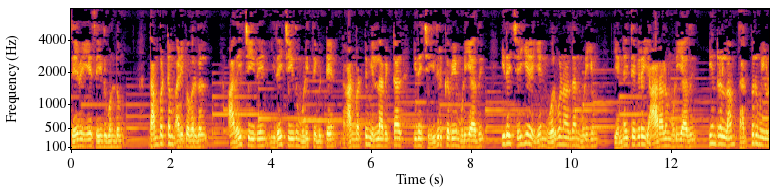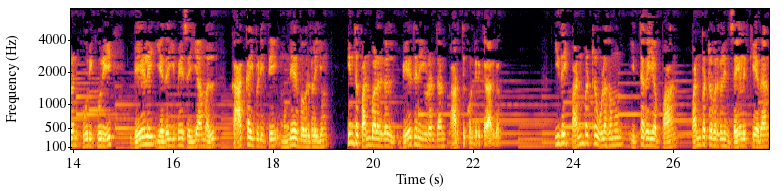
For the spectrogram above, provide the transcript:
சேவையே செய்து கொண்டும் தம்பட்டம் அடிப்பவர்கள். அதை செய்தேன் இதை செய்து முடித்து விட்டேன். நான் மட்டும் இல்லாவிட்டால் இதை செய்திருக்கவே முடியாது. இதை செய்ய என் ஒருவனால் தான் முடியும். என்னை தவிர யாராலும் முடியாது என்றெல்லாம் தற்பெருமையுடன் கூறி கூறி வேலை எதையுமே செய்யாமல் காக்காய் பிடித்தே முன்னேறுபவர்களையும் இந்த பண்பாளர்கள் வேதனையுடன் தான் பார்த்து கொண்டிருக்கிறார்கள். இதை பண்பற்ற உலகமும் இத்தகைய பான் பண்பற்றவர்களின் செயலுக்கேதான்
